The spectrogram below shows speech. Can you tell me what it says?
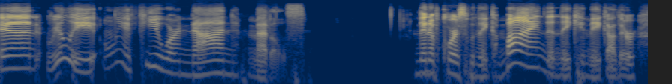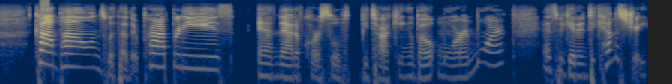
and really only a few are non-metals. Then, of course, when they combine, then they can make other compounds with other properties, and that, of course, we'll be talking about more and more as we get into chemistry.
